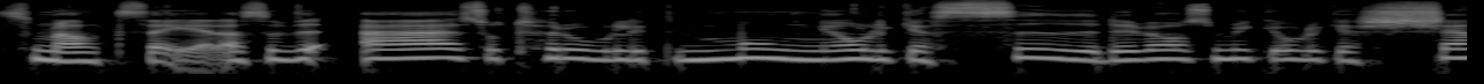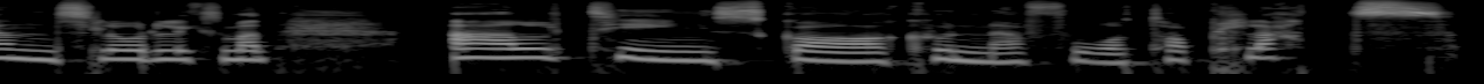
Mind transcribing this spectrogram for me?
som jag alltid säger. Alltså vi är så otroligt många olika sidor, vi har så mycket olika känslor, liksom att allting ska kunna få ta plats.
